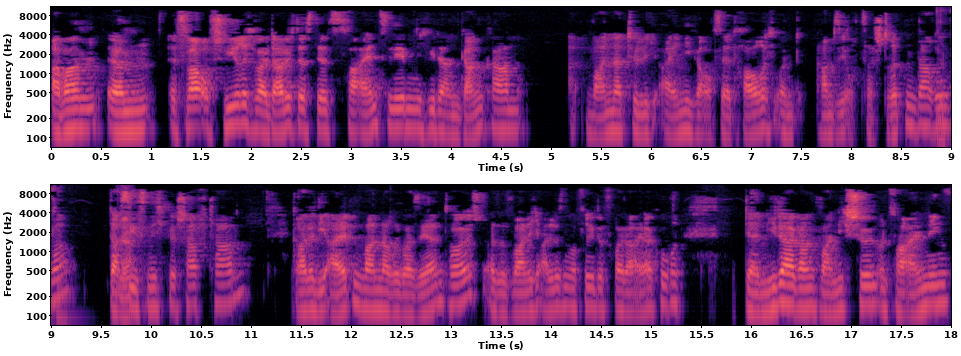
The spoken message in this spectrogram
Aber ähm, es war auch schwierig, weil dadurch, dass das Vereinsleben nicht wieder in Gang kam, waren natürlich einige auch sehr traurig und haben sich auch zerstritten darüber, okay. dass ja. sie es nicht geschafft haben. Gerade die Alten waren darüber sehr enttäuscht. Also es war nicht alles nur Friede, Freude, Eierkuchen. Der Niedergang war nicht schön und vor allen Dingen,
